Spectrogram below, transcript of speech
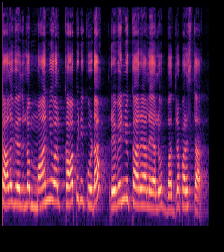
కాల వ్యవధిలో మాన్యువల్ కాపీని కూడా రెవెన్యూ కార్యాలయాలు భద్రపరుస్తారు.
